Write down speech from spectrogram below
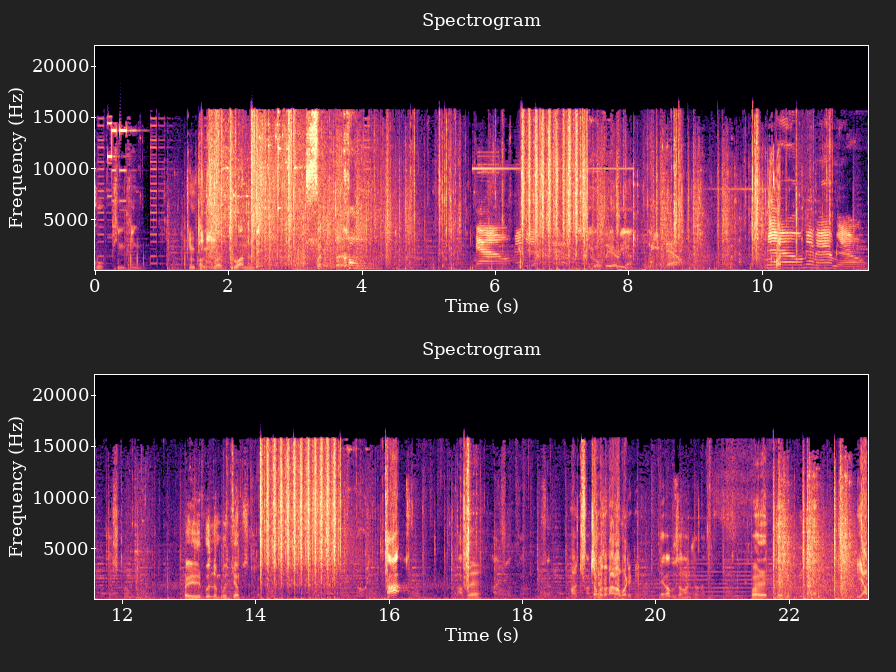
있고 핑핑. 핑핑이 뭐야 들어왔는데? Controlled area. Leave now. 일부는 문제 없을 거야. 아! 왜? 아 죽자마자 나가버리네. 내가 부상한 줄 알았네. 뭘? 얍.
